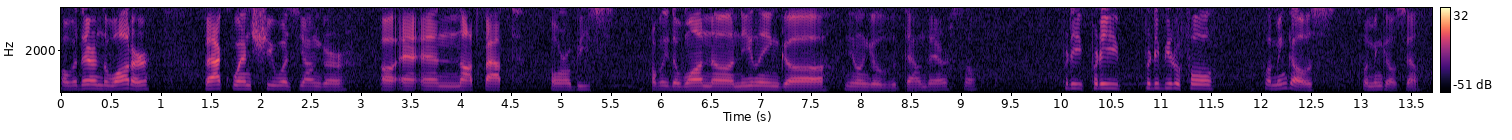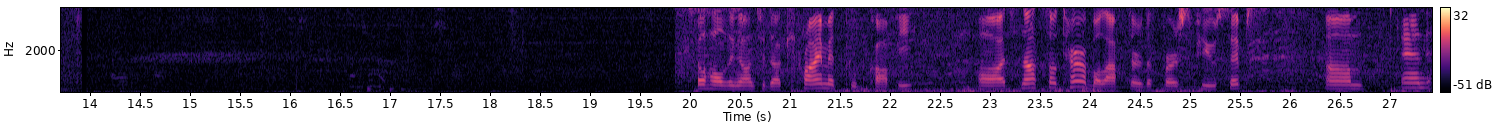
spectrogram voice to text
over there in the water, back when she was younger uh, and, and, not fat or obese. Probably the one uh, kneeling, uh, kneeling a little bit down there. So pretty, pretty, pretty beautiful flamingos. Flamingos, yeah. Still holding on to the primate poop coffee. Uh, it's not so terrible after the first few sips. Um, and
